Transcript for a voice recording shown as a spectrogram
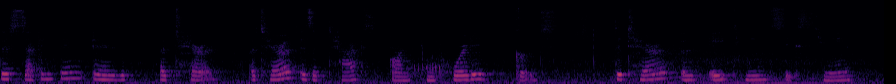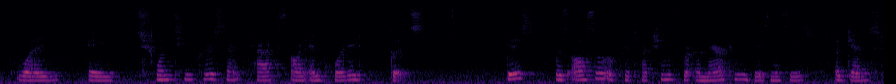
The second thing is a tariff. A tariff is a tax on imported goods. The tariff of 1816 was a 20% tax on imported goods. This was also a protection for American businesses against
